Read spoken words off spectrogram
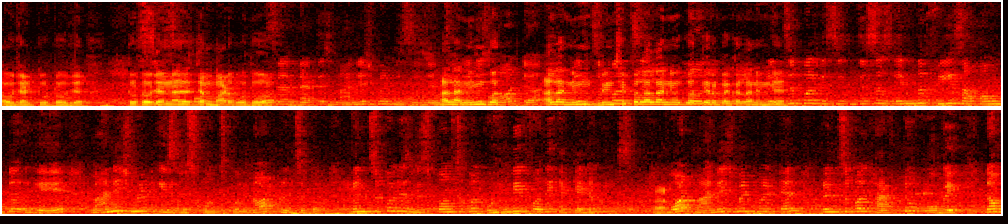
thousand two thousand two thousand jump ಮಾಡ್ಬೋದು. ದಟ್ ಇಸ್ ಮ್ಯಾನೇಜ್ಮೆಂಟ್ ಅಲ್ಲ ನಿಮ್ಗೆ ಗೊತ್ತು ಅಲ್ಲ ನಿಮ್ಮ ಪ್ರಿನ್ಸಿಪಲ್ ಅಲ್ಲ ನೀವು ಗೊತ್ತಿರಬೇಕಲ್ಲ ನಿಮಗೆ. Principal this is in the fees ಅಮೌಂಟ್ಗೆ management is responsible not principal principal is responsible only for the academics. What management will tell principal have to obey ನಾವು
